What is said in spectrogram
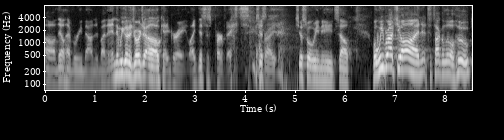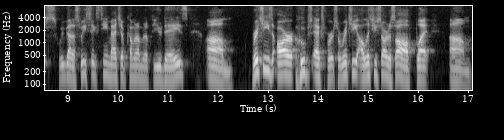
oh, they'll have rebounded by then. And then we go to Georgia. Oh, okay, great. Like this is perfect. just right. just what we need. So, but we brought you on to talk a little hoops. We've got a Sweet 16 matchup coming up in a few days. Um, Richie's our hoops expert. So Richie, I'll let you start us off, but um,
